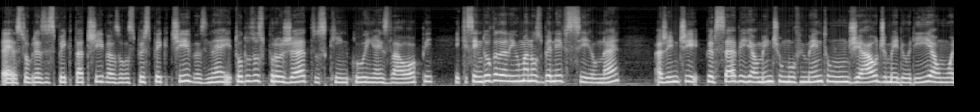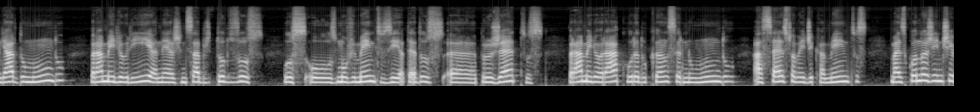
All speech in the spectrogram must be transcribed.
é, sobre as expectativas ou as perspectivas, né? E todos os projetos que incluem a SLAOP e que sem dúvida nenhuma nos beneficiam, né? A gente percebe realmente um movimento mundial de melhoria, um olhar do mundo para a melhoria, né? A gente sabe de todos os, os, os movimentos e até dos uh, projetos para melhorar a cura do câncer no mundo, acesso a medicamentos, mas quando a gente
